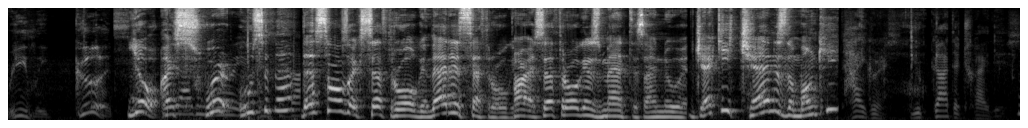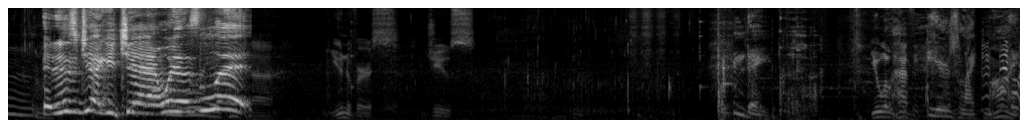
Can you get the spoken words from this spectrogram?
Really good. Yo, I swear, who said that? That sounds like Seth Rogen. That is Seth Rogen. All right, Seth Rogen's Mantis. I knew it. Jackie Chan is the monkey. Tigress, you've got to try this. Hmm. It is Jackie Chan. Wait, that's hmm. lit. Uh, universe juice. Day. You will have ears like mine.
